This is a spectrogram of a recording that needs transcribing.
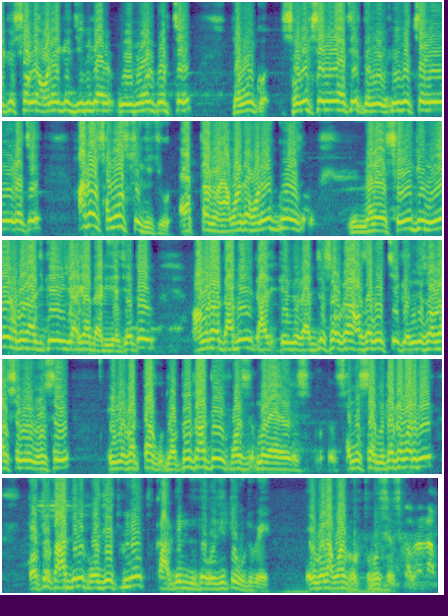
এটির সঙ্গে অনেকে জীবিকা নির্ভর করছে। যেমন শ্রমিক শ্রেণি আছে, তেমনি ম্যানুফ্যাকচারিং ইউনিট আছে, আরও সমস্ত কিছু। একটা নয়, আমাদের অনেকগুলো মানে শ্রেণীকে নিয়ে আমরা আজকে এই জায়গায় দাঁড়িয়ে আছি। এতে আমরা দাবি রাজ্য সরকার আশা করছি কেন্দ্র সরকারের সঙ্গে বসে এই ব্যাপারটা যত তাড়াতাড়ি মানে সমস্যা মেটাতে পারবে তত তাড়াতাড়ি প্রজেক্টগুলো তাড়াতাড়ি দ্রুত গতিতে উঠবে। এই বলে আমার বক্তব্য শেষ করলাম।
